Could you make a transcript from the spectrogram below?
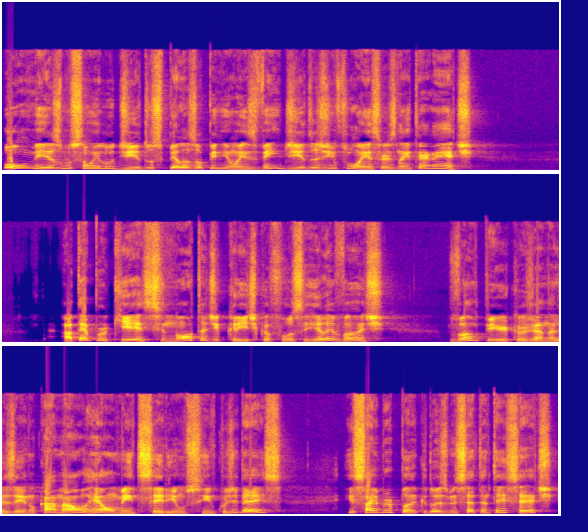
ou mesmo são iludidos pelas opiniões vendidas de influencers na internet. Até porque, se nota de crítica fosse relevante, Vampir, que eu já analisei no canal, realmente seria um 5 de 10, e Cyberpunk 2077,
